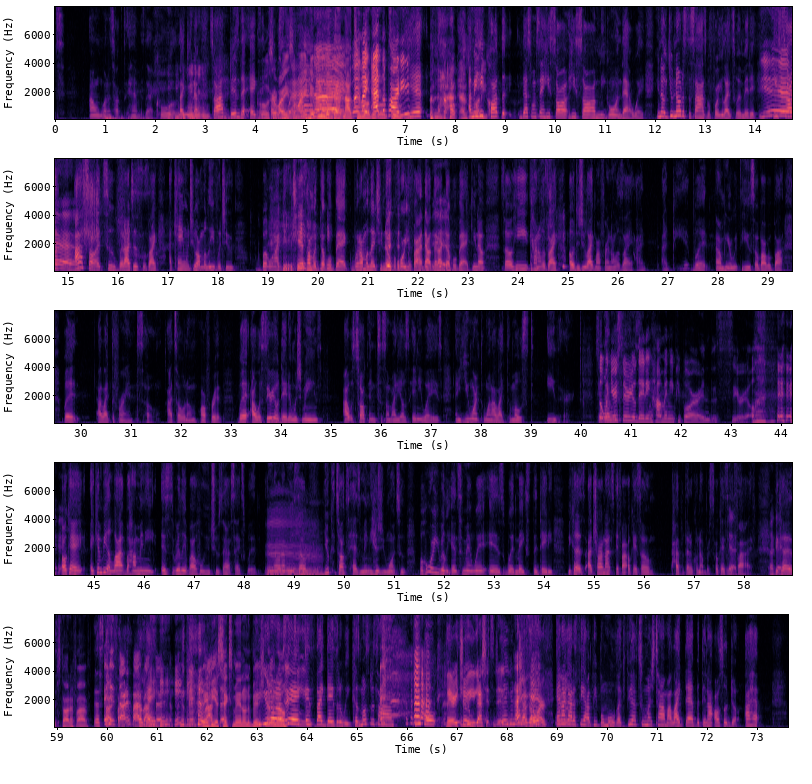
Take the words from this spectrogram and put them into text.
I'm gonna talk to him. Is that cool? Like, you know. So I've been the exit Oh, person. somebody, Wow. somebody hit me with that not Nice. too Like- long like at the party? Too. Yeah, no. I mean, he caught the. That's what I'm saying. He saw. He saw me going that way. You know, you notice the signs before you like to admit it. Yeah. He Yeah. saw. I saw it too, but I just was like, I came with you. I'm gonna leave with you. But when I get the chance, I'm gonna double back. But I'm gonna let you know before you find out that I double back. You know. So he kind of was like, "Oh, did you like my friend?" I was like, "I, I did, but I'm here with you." So blah blah blah. But I like the friend, so I told him off rip. But I was serial dating, which means I was talking to somebody else anyways, and you weren't the one I liked the most either. So when you're serial sense. dating, how many people are in this serial? Okay, it can be a lot, but how many? It's really about who you choose to have sex with. You know what I mean? So Mm. you can talk to as many as you want to, but who are you really intimate with is what makes the dating. Because I try not. To, if I okay, so hypothetical numbers. Okay, say Yes. five. Okay. Because Starting five. let's start Starting five Okay. roster. Maybe a six man on the bench. You know what. I'm saying? It's like days of the week. Because most of the time, people. Very true. You- You, got shit to do. Yeah, you you know what gotta go to work. And you I gotta see how people move. Like if you have too much time, I like that, but then I also don't. I have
